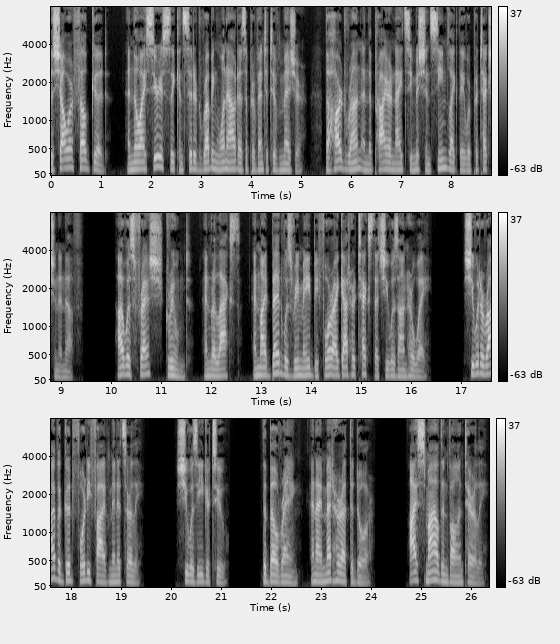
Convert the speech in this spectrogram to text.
The shower felt good, and though I seriously considered rubbing one out as a preventative measure, the hard run and the prior night's emissions seemed like they were protection enough. I was fresh, groomed, and relaxed, and my bed was remade before I got her text that she was on her way. She would arrive a good 45 minutes early. She was eager too. The bell rang, and I met her at the door. I smiled involuntarily.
